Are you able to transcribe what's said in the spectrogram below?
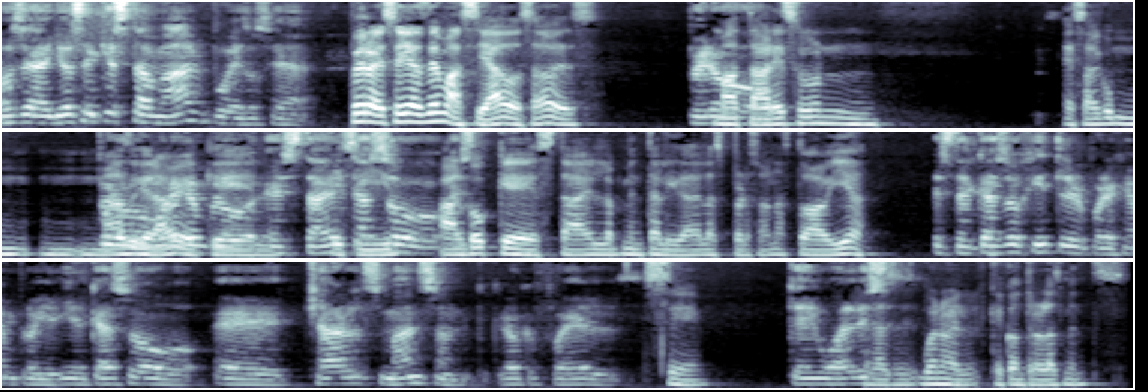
o sea, yo sé que está mal, pues, o sea... Pero ese ya es demasiado, ¿sabes? Pero... Matar es un... Es algo más grave que está el caso... algo que está en la mentalidad de las personas todavía. Está el caso Hitler, por ejemplo, y, el caso eh, Charles Manson, que creo que fue el... Sí. Que igual es... bueno, el que controla las mentes.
